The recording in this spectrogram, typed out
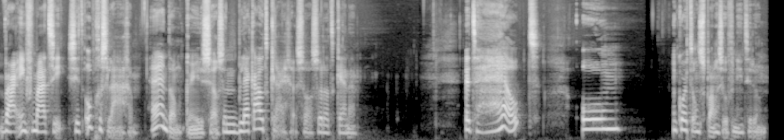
waar informatie zit opgeslagen. En dan kun je dus zelfs een blackout krijgen, zoals we dat kennen. Het helpt om een korte ontspanningsoefening te doen,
